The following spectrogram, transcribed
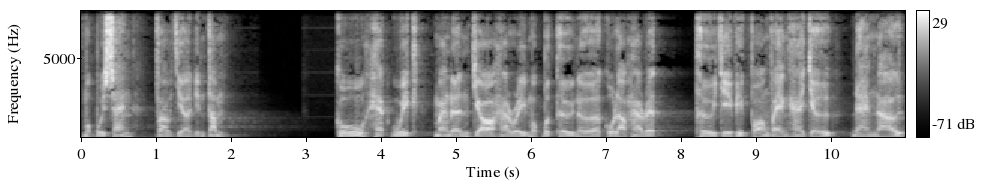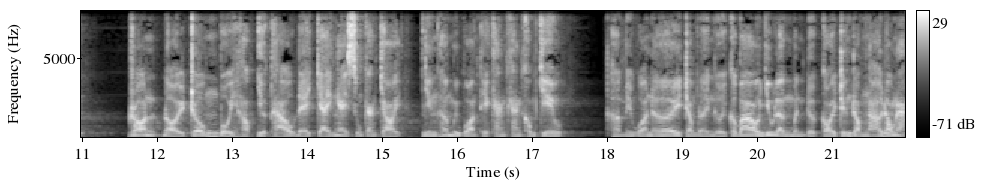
Một buổi sáng, vào giờ điểm tâm, Cú Hedwig mang đến cho Harry một bức thư nữa của lão Harris. Thư chỉ viết vỏn vẹn hai chữ, đàn nở. Ron đòi trốn buổi học dược thảo để chạy ngay xuống căn tròi, nhưng Hermione thì khăng khăng không chịu. Hermione ơi, trong đời người có bao nhiêu lần mình được coi trứng rồng nở đâu nè.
